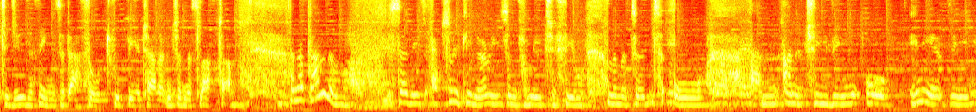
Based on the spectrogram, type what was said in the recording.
to do the things that I thought would be a challenge in this lifetime. And I've done them. So there's absolutely no reason for me to feel limited or um, unachieving or any of the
